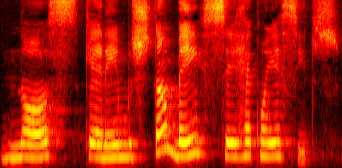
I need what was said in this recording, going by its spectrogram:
nós queremos também ser reconhecidos.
